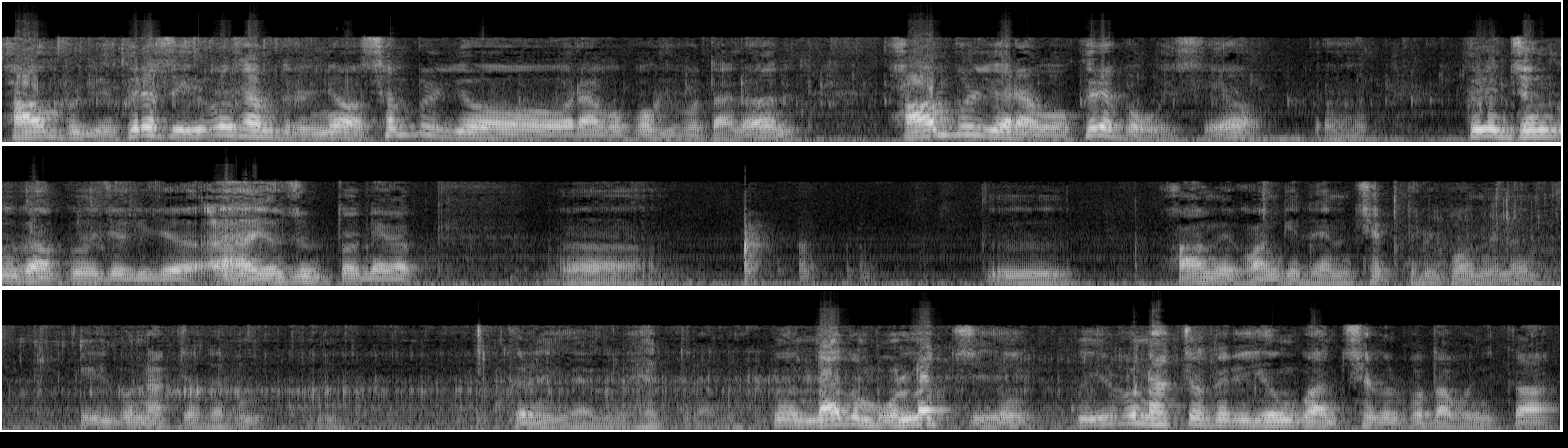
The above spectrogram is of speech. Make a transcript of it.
화엄 불교. 그래서 일본 사람들은요 선불교라고 보기보다는 화엄불교라고 그래 보고 있어요 어, 그런 증거가 그 저기 저 아, 요즘 또 내가 어그 화음에 관계되는 책들을 보면은 그 일본 학자들은 음, 그런 이야기를 했더라고요. 그 나도 몰랐지. 그 일본 학자들이 연구한 책을 보다 보니까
